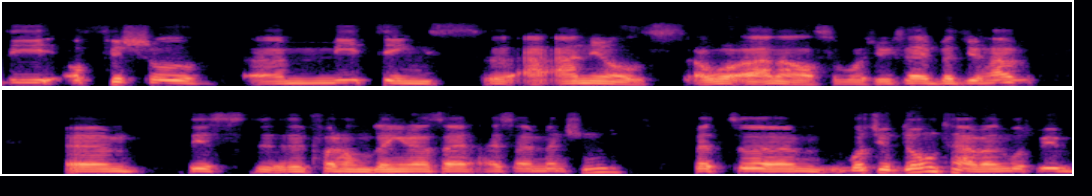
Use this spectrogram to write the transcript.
the official uh, meetings uh, annuals or annals, what you say, but you have um, this the forhandlinger, as I as I mentioned. But um, what you don't have, and what we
